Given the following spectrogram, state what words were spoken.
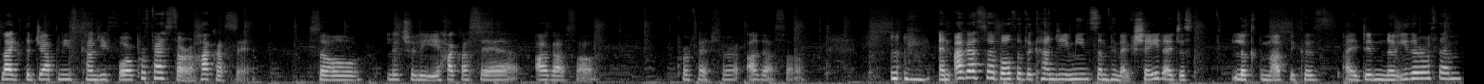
like the Japanese kanji for professor, Hakase. So, literally, Hakase Agasa. Professor Agasa. and Agasa, both of the kanji mean something like shade. I just looked them up because I didn't know either of them.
